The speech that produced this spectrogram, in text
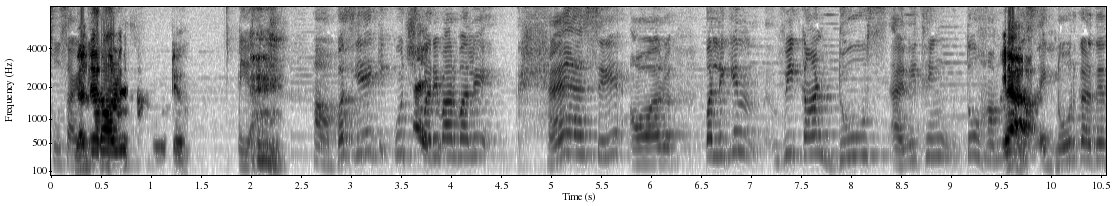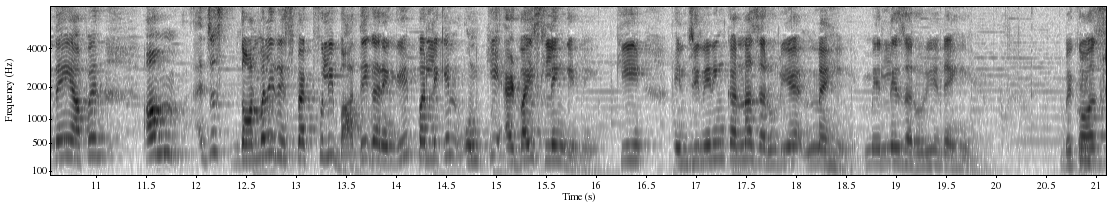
सोसाइटी हाँ बस ये है कि कुछ परिवार वाले हैं ऐसे और पर लेकिन वी कांट डू एनीथिंग तो हम इग्नोर कर देते हैं या फिर हम जस्ट नॉर्मली रिस्पेक्टफुली बातें करेंगे पर लेकिन उनकी एडवाइस लेंगे नहीं कि इंजीनियरिंग करना ज़रूरी है। नहीं मेरे लिए ज़रूरी नहीं है। Because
